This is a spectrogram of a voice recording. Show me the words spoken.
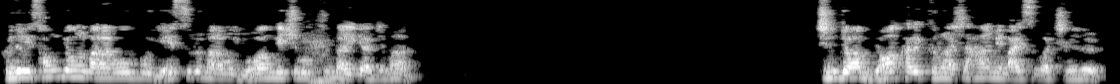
그들이 성경을 말하고, 뭐, 예수를 말하고, 요한계시록을 푼다 얘기하지만, 진정한 명확하게 드러나신 하나님의 말씀과 진리를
